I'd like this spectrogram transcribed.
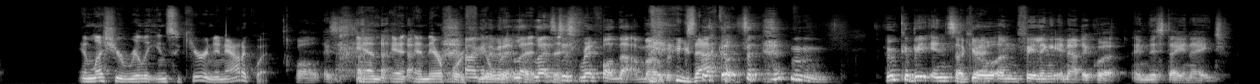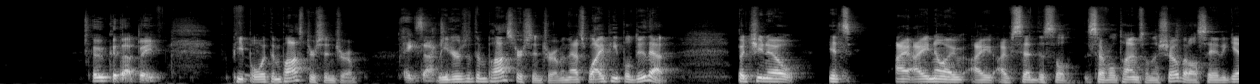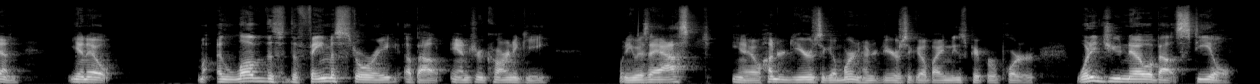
Unless you're really insecure and inadequate. Well, and, and, and therefore feel that, Let, us just riff on that a moment. exactly. hmm. Who could be insecure okay. and feeling inadequate in this day and age? Who could that be? People with imposter syndrome. Exactly. Leaders with imposter syndrome. And that's why people do that. But, you know, it's, I, I know I, I, I've said this several times on the show, but I'll say it again. You know, I love this, the famous story about Andrew Carnegie when he was asked, you know, 100 years ago, more than 100 years ago, by a newspaper reporter, what did you know about steel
